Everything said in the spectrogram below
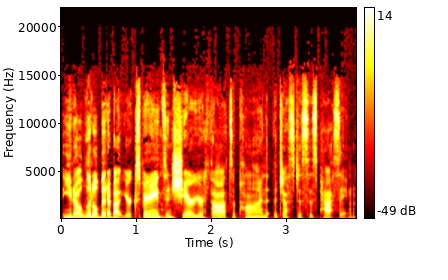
you know, a little bit about your experience and share your thoughts upon the justice's passing.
